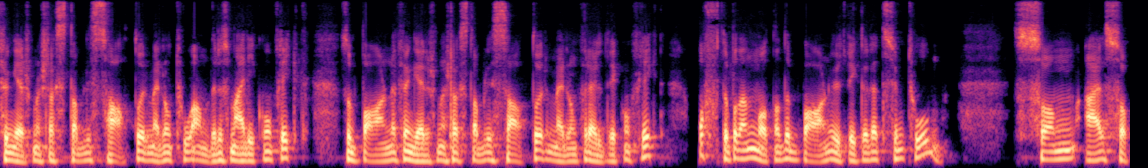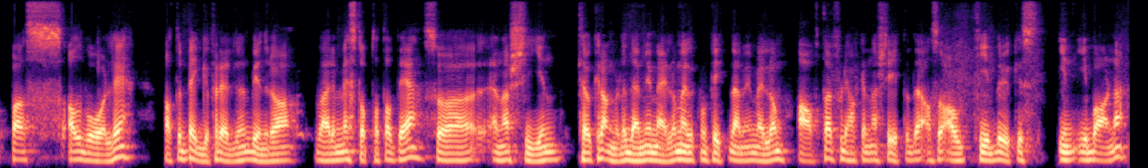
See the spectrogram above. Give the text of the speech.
fungerer som en slags stabilisator mellom to andre som er i konflikt. Så barnet fungerer som en slags stabilisator mellom foreldre i konflikt. Ofte på den måten at barnet utvikler et symptom som er såpass alvorlig at begge foreldrene begynner å være mest opptatt av det, så energien til å krangle dem imellom, eller konflikten dem imellom, avtar, for de har ikke energi til det. Altså all tid brukes inn i barnet.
